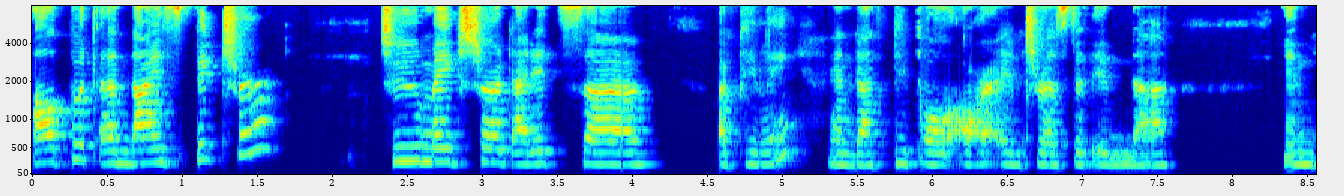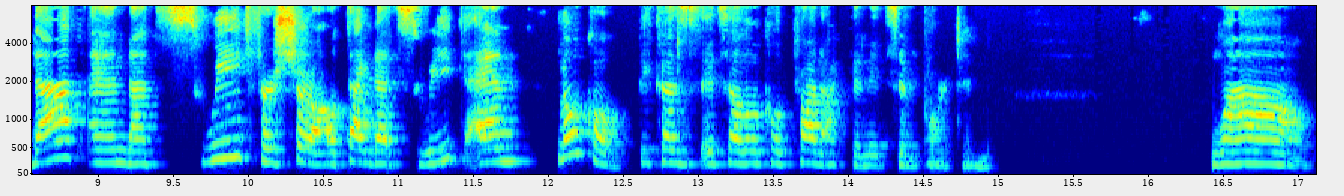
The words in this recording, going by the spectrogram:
I'll put a nice picture to make sure that it's uh, appealing and that people are interested in uh, in that and that's sweet for sure. I'll tag that sweet and local because it's a local product and it's important. Wow,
